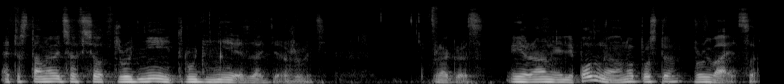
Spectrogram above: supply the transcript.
это становится все труднее и труднее задерживать прогресс и рано или поздно оно просто врывается.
